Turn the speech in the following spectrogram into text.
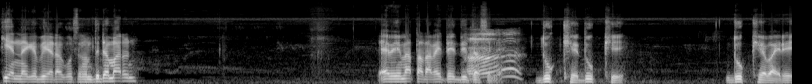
কে নাকি বিয়েটা করছিলাম? দুটা মারুন। এবার মাথাটা ভাইতে দিতেছিল দুঃখে দুঃখে। দুঃখে বাইরে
